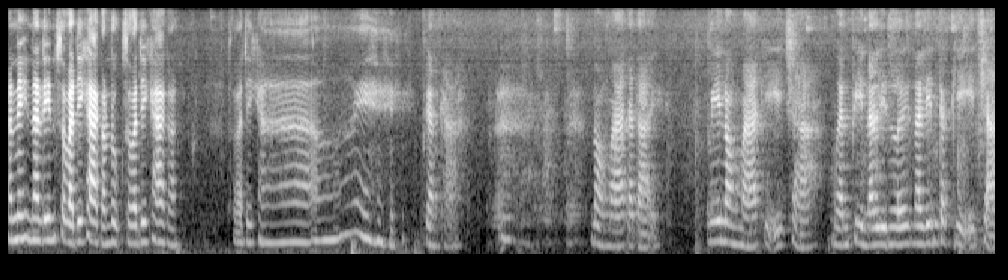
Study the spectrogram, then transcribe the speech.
ฮันนี่นารินสวัสดีค่ะก่อนลูกสวัสดีค่ะก่อน สวัสดีค่ะโอ้ยเพื่อนค่ะน้องหมากระไดมีน้องหมาขี่อิจฉาเหมือนพี่นารินเลยนารินก็ขี่อิจฉา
